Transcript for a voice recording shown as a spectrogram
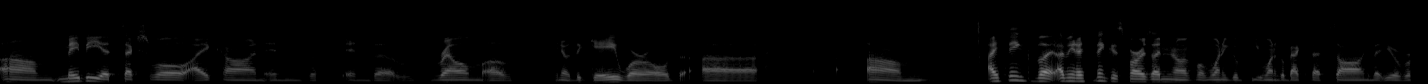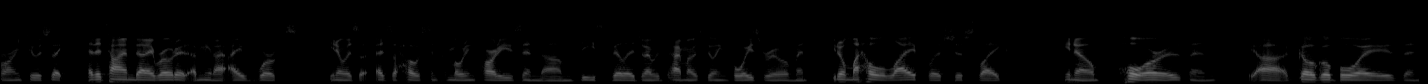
um, maybe a sexual icon in the in the realm of you know the gay world. Uh, um, I think, but I mean, I think as far as I don't know if I want to go, you want to go back to that song that you were referring to. It's like at the time that I wrote it. I mean, I, I worked, you know, as a, as a host and promoting parties in um, the East Village, and at the time I was doing Boys Room, and you know, my whole life was just like, you know, whores and uh, go-go boys, and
